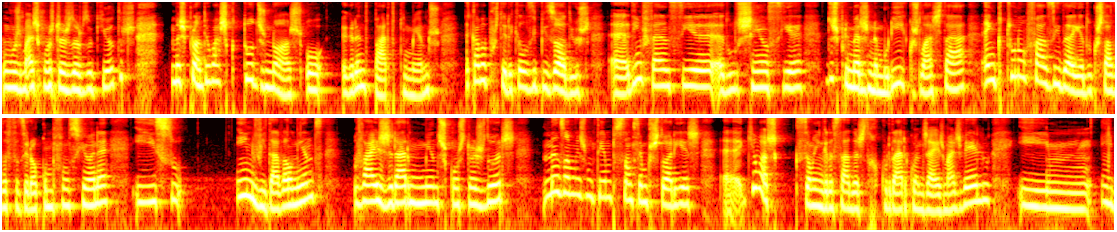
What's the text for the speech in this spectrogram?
uns mais constrangedores do que outros, Mas pronto, eu acho que todos nós, ou a grande parte pelo menos, acaba por ter aqueles episódios uh, de infância, adolescência, dos primeiros namoricos, lá está, em que tu não fazes ideia do que estás a fazer ou como funciona e isso, inevitavelmente, vai gerar momentos constrangedores, mas ao mesmo tempo são sempre histórias uh, que eu acho que são engraçadas de recordar quando já és mais velho e, e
